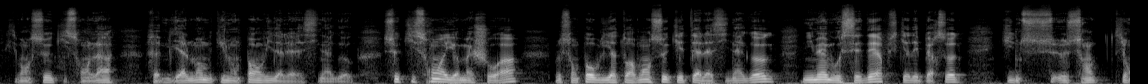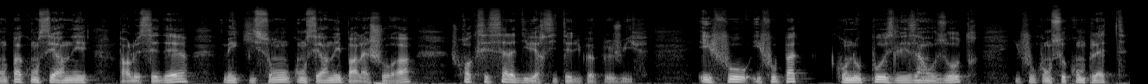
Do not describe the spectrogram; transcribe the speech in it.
effectivement ceux qui seront là familialement, mais qui n'ont pas envie d'aller à la synagogue. Ceux qui seront à Yom HaShoah ne sont pas obligatoirement ceux qui étaient à la synagogue, ni même au CEDER, puisqu'il y a des personnes qui ne se sentiront pas concernées par le CEDER, mais qui sont concernées par la Shoah. Je crois que c'est ça la diversité du peuple juif. Et il faut, il faut pas qu'on oppose les uns aux autres, il faut qu'on se complète,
